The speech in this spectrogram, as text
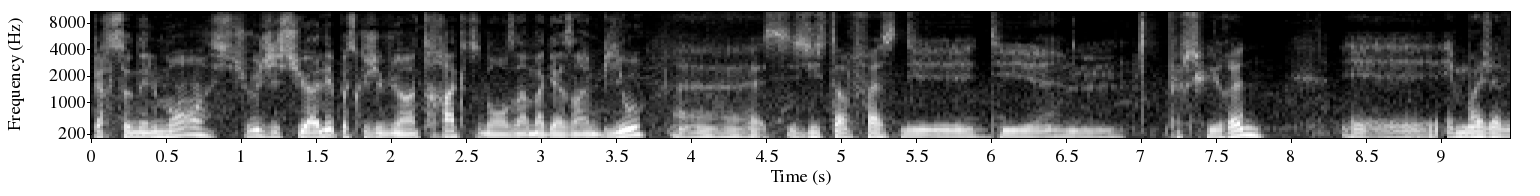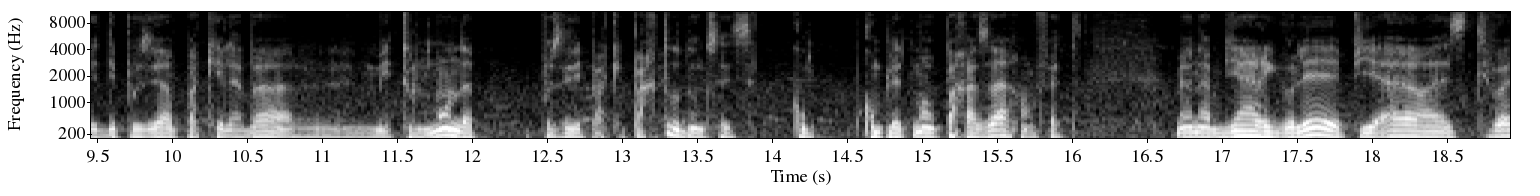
Personnellement, si tu veux, j'y suis allé parce que j'ai vu un tract dans un magasin bio. Euh, c'est juste en face du, du euh, Pursuiren. Et, et moi, j'avais déposé un paquet là-bas, euh, mais tout le monde a posé des paquets partout, donc c'est c'est com- complètement par hasard en fait. Mais on a bien rigolé, et puis ah, tu vois,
